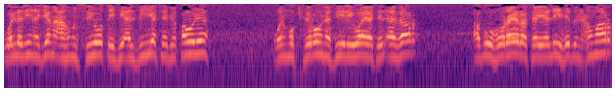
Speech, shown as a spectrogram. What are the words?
والذين جمعهم السيوطي في ألفية بقوله والمكثرون في رواية الأثر. أبو هريرة يليه ابن عمر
